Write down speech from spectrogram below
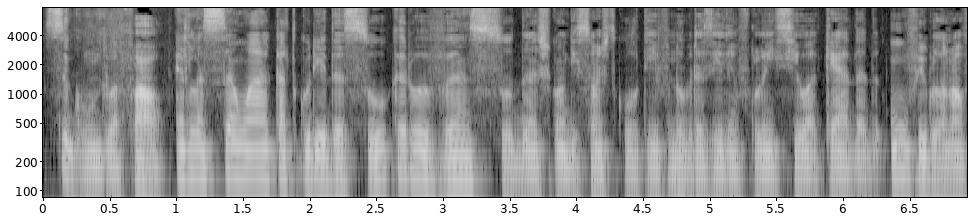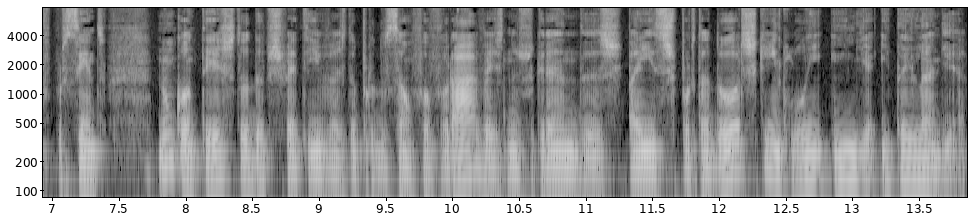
segundo a FAO. Em relação à categoria de açúcar, o avanço das condições de cultivo no Brasil influenciou a queda de 1,9%, num contexto de perspectivas de produção favoráveis nos grandes países exportadores, que incluem Índia e Tailândia.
